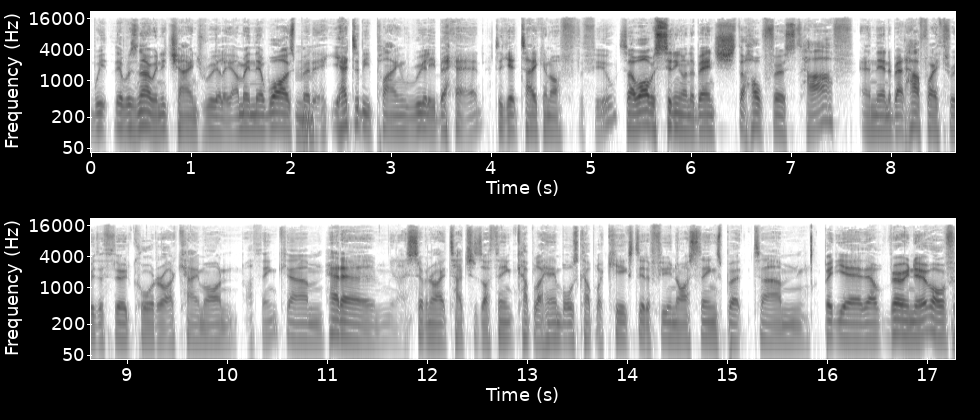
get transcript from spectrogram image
we, there was no interchange really. I mean, there was, but you had to be playing really bad to get taken off the field. So I was sitting on the bench the whole first half, and then about halfway through the third quarter, I came on. I think um, had a you know seven or eight touches. I think, a couple of handballs, a couple of kicks, did a few nice things, but um, but yeah, they were very nervous.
